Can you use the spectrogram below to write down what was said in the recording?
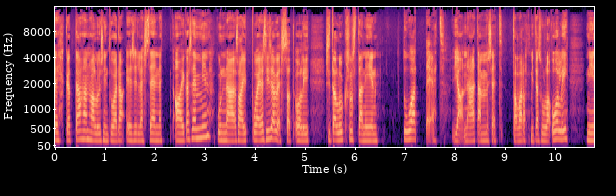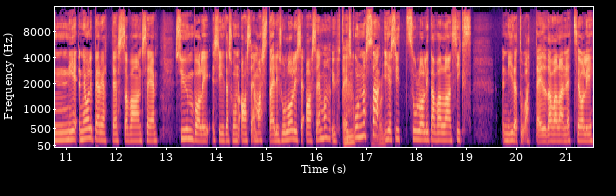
ehkä tähän haluaisin tuoda esille sen, että aikaisemmin, kun nämä saippua ja sisävessat oli sitä luksusta, niin – tuotteet ja nämä tämmöiset tavarat, mitä sulla oli, niin ne oli periaatteessa vaan se symboli siitä sun asemasta. Eli sulla oli se asema yhteiskunnassa mm, ja sitten sulla oli tavallaan siksi niitä tuotteita tavallaan, että se oli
